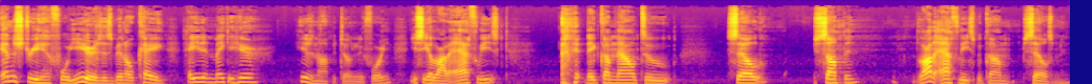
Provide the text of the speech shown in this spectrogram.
industry for years has been okay. Hey, you didn't make it here? Here's an opportunity for you. You see a lot of athletes they come down to sell something. A lot of athletes become salesmen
